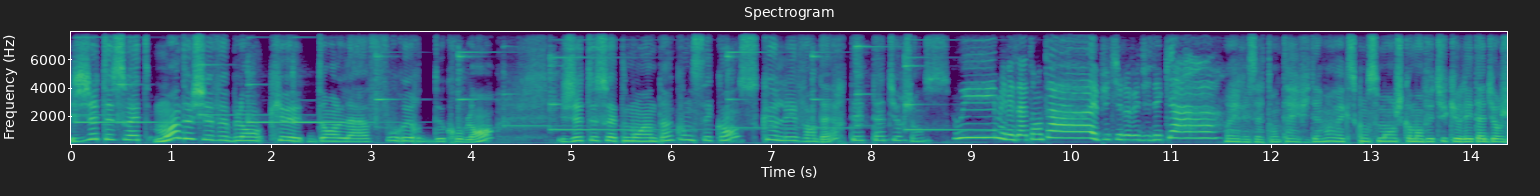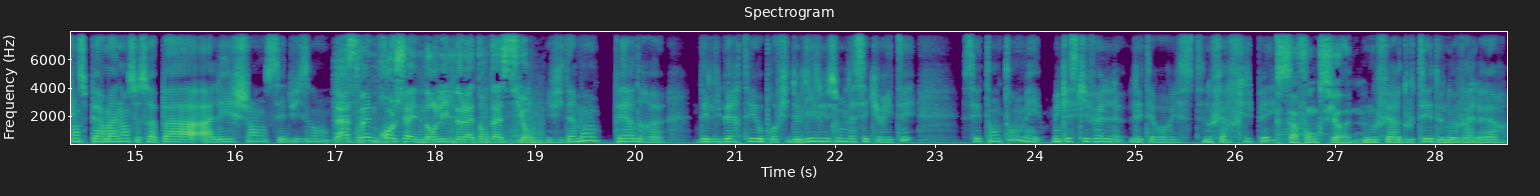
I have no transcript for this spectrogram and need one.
Je te souhaite moins de cheveux blancs que dans la fourrure de Cro-Blanc. Je te souhaite moins d'inconséquences que les vendeurs d'état d'urgence. Oui, mais les attentats, et puis tu levais du déca. Ouais, les attentats, évidemment, avec ce qu'on se mange. Comment veux-tu que l'état d'urgence permanent ce soit pas alléchant, séduisant? La semaine prochaine, dans l'île de la Tentation. Évidemment, perdre des libertés au profit de l'illusion de la sécurité, c'est tentant, mais, mais qu'est-ce qu'ils veulent, les terroristes? Nous faire flipper? Ça fonctionne. Nous faire douter de nos valeurs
